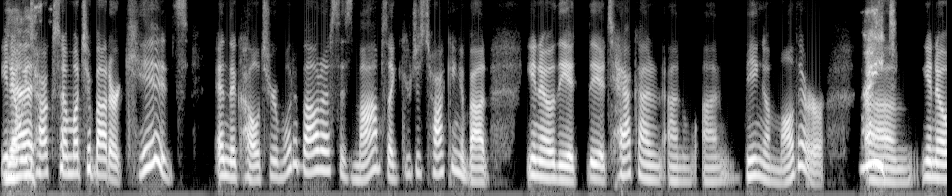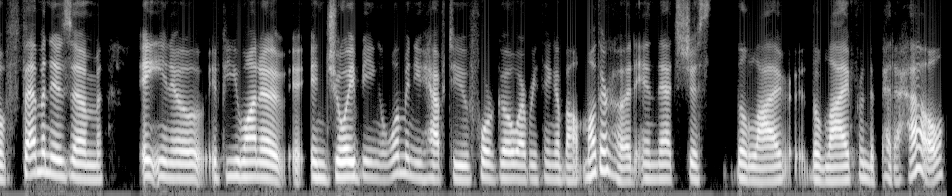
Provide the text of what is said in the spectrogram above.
You know, yes. we talk so much about our kids and the culture. What about us as moms? Like you're just talking about, you know, the the attack on on on being a mother. Right. Um, you know, feminism. Eh, you know, if you want to eh, enjoy being a woman, you have to forego everything about motherhood, and that's just the lie the lie from the pit of hell.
